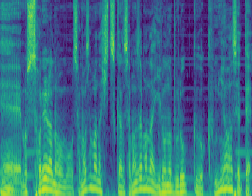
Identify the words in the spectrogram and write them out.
えー、もうそれらのさまざまな質感さまざまな色のブロックを組み合わせて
